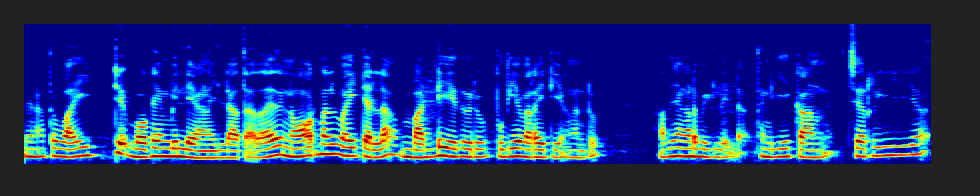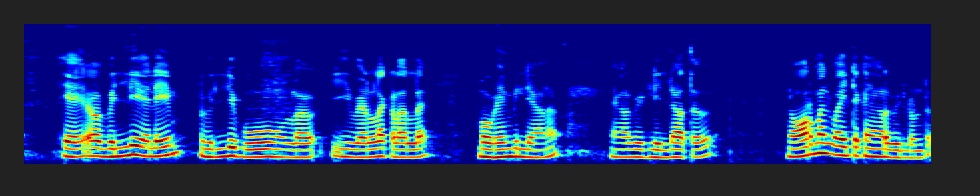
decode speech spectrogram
ഇതിനകത്ത് വൈറ്റ് ബൊഗൈൻവില്ലയാണ് ഇല്ലാത്ത. അതായത് നോർമൽ വൈറ്റ് അല്ല. ബഡ് ചെയ്തൊരു പുതിയ വെറൈറ്റി ഞാൻ കണ്ടു. അത് ഞങ്ങളുടെ വീട്ടിലില്ല. അതുകൊണ്ട് ഈ കാണുന്ന? ചെറിയ വലിയ ഇലയും വലിയ പൂവും ഉള്ള ഈ വെള്ള കളറിലെ ബൊഗൈൻവില്ലയാണ് ഞങ്ങളുടെ വീട്ടിലില്ലാത്തത്. നോർമൽ വൈറ്റൊക്കെ ഞങ്ങളുടെ വീട്ടിലുണ്ട്.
